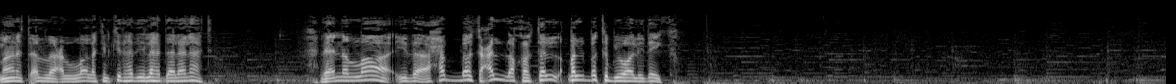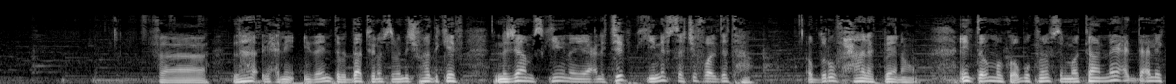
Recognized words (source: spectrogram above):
ما نتألى على الله لكن كذا هذه لها دلالات. لأن الله إذا أحبك علق قلبك بوالديك. فلا يعني إذا أنت بالذات في نفس المدينة شوف هذه كيف نجاة مسكينة يعني تبكي نفسها تشوف والدتها. الظروف حالت بينهم. أنت أمك وأبوك في نفس المكان لا يعد عليك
